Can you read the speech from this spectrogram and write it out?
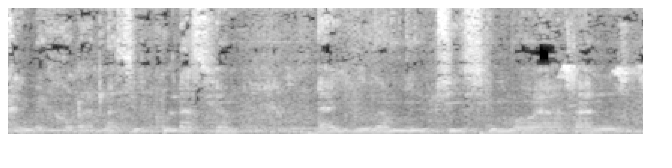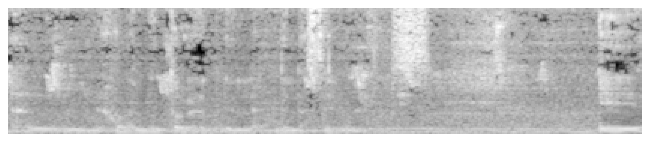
al mejorar la circulación ayuda muchísimo al, mejoramiento de, la, celulitis. Eh,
